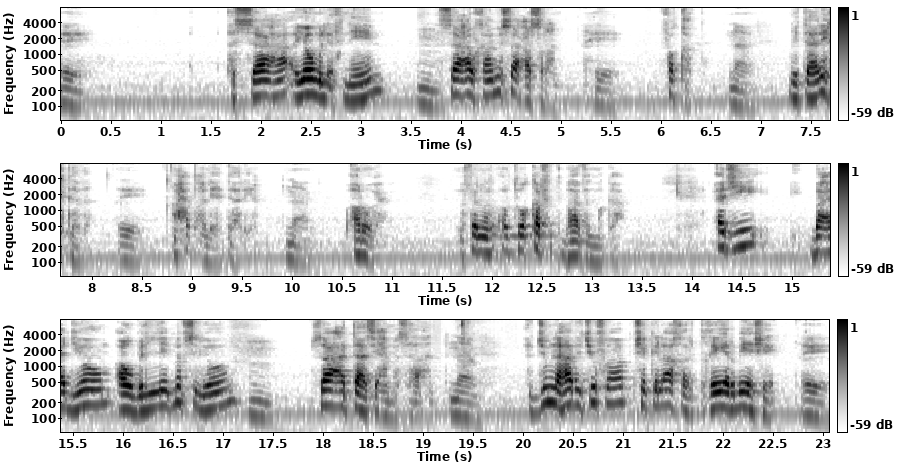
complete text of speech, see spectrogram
إيه. الساعة يوم الاثنين مم. الساعة الخامسة عصرا. إيه. فقط. نعم. بتاريخ كذا. إيه. أحط عليه تاريخ نعم. أروح. مثلا أو توقفت بهذا المكان. أجي بعد يوم أو بالليل نفس اليوم مم. الساعة التاسعة مساء. نعم. الجملة هذه تشوفها بشكل آخر تغير بها شيء. إيه.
